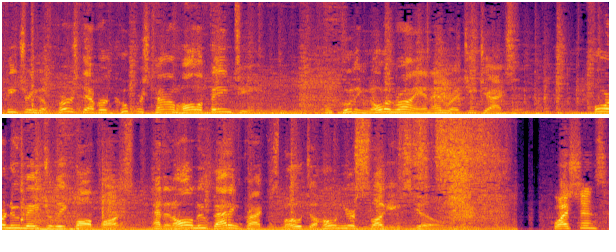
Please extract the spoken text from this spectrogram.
featuring the first ever Cooperstown Hall of Fame team, including Nolan Ryan and Reggie Jackson. Four new Major League ballparks and an all new batting practice mode to hone your slugging skills. Questions?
